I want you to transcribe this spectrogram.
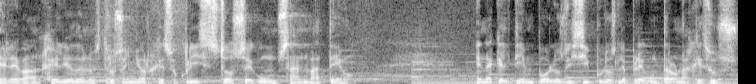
Del Evangelio de nuestro Señor Jesucristo según San Mateo. En aquel tiempo los discípulos le preguntaron a Jesús,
